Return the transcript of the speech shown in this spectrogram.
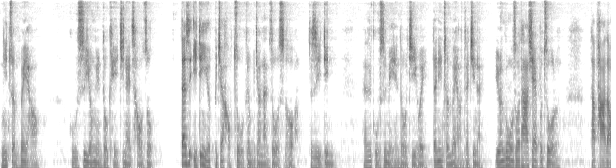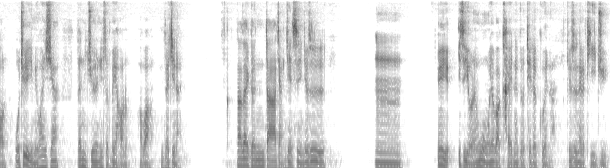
你准备好，股市永远都可以进来操作。但是一定有比较好做跟比较难做的时候啊，这是一定。但是股市每天都有机会，等你准备好你再进来。有人跟我说他现在不做了，他怕到了，我觉得也没关系啊。等你觉得你准备好了，好不好？你再进来。那再跟大家讲一件事情，就是，嗯，因为一直有人问我要不要开那个 Telegram 啊，就是那个 TG。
